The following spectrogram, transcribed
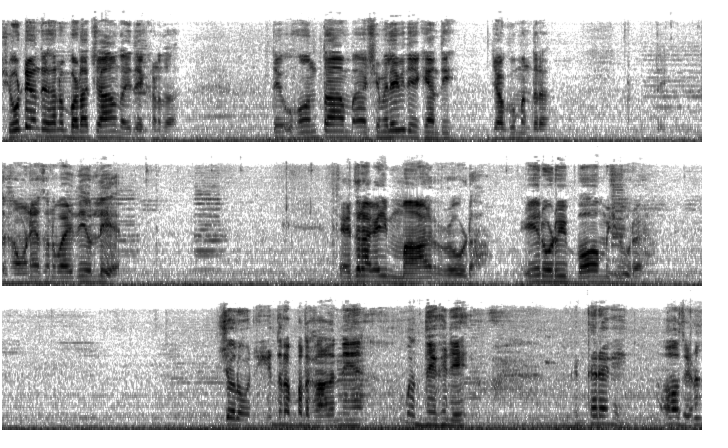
ਛੋਟੇ ਹੁੰਦੇ ਸਾਨੂੰ ਬੜਾ ਚਾਹ ਹੁੰਦਾ ਸੀ ਦੇਖਣ ਦਾ। ਤੇ ਹੁਣ ਤਾਂ ਸ਼ਿਮਲੇ ਵੀ ਦੇਖ ਆਂਦੀ, ਜਾਖੂ ਮੰਦਿਰ। ਤੇ ਦਿਖਾਉਣੇ ਆ ਤੁਹਾਨੂੰ ਬਾਈ ਦੇ ਉੱਲੇ ਆ। ਤੇ ਇਧਰ ਆ ਗਿਆ ਜੀ ਮਾਲ ਰੋਡ। ਇਹ ਰੋਡ ਵੀ ਬਹੁਤ ਮਸ਼ਹੂਰ ਹੈ। ਚਲੋ ਜੀ, ਇਧਰ ਆਪਾਂ ਦਿਖਾ ਦਿੰਨੇ ਆ। ਬਸ ਦੇਖ ਜੇ। ਕਿੱਥੇ ਰਹਿ ਗਈ। ਆਹ ਸੀ ਨਾ।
